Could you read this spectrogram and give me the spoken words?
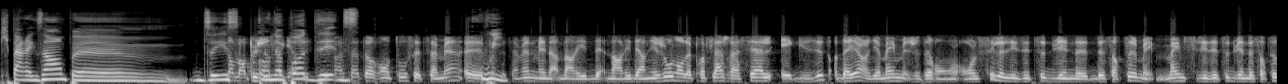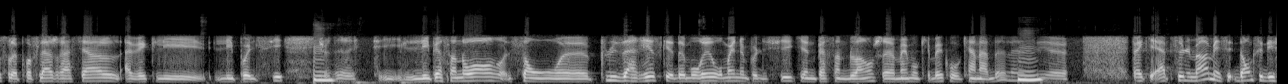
qui, par exemple, euh, disent qu'on n'a pas des... à Toronto cette semaine, euh, oui. cette semaine, mais dans, les dans les derniers jours, dont le profilage racial existe. D'ailleurs, il y a même, je veux dire, on, le sait, là, les études viennent de, sortir, mais même si les études viennent de sortir sur le profilage racial avec les les policiers, je veux mm. dire, les personnes noires sont euh, plus à risque de mourir aux mains d'un policier qu'une personne blanche, euh, même au Québec ou au Canada. Là, mm. Fait que, absolument, mais donc c'est des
